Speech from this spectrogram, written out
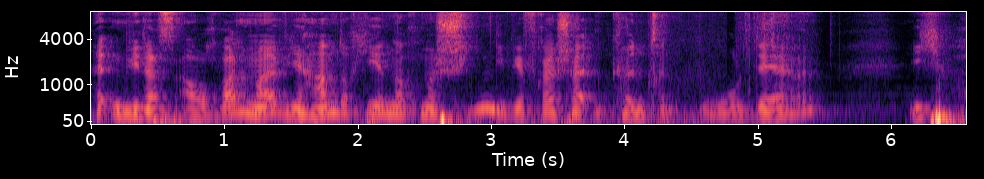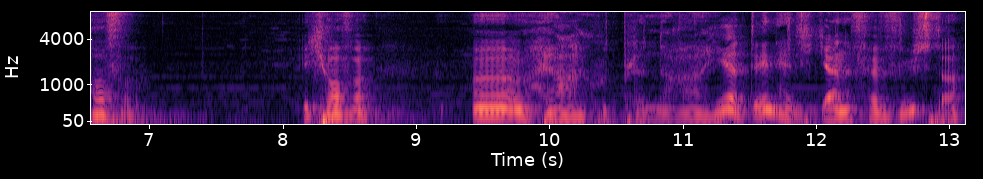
Hätten wir das auch. Warte mal, wir haben doch hier noch Maschinen, die wir freischalten könnten. Oder? Ich hoffe. Ich hoffe. Äh, ja, gut, Plünderer. Hier, den hätte ich gerne. Verwüster.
